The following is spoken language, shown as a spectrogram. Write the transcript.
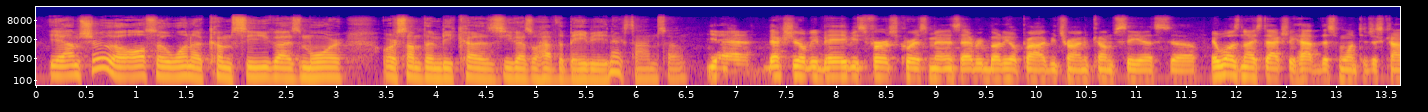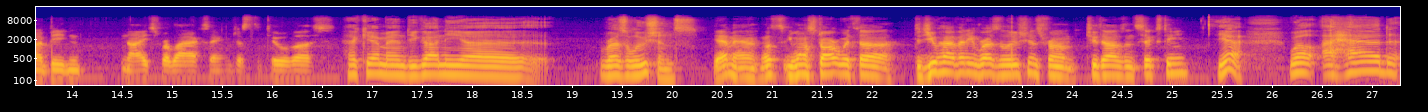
yeah, I'm sure they'll also want to come see you guys more or something because you guys will have the baby next time. So yeah, next year will be baby's first Christmas. Everybody will probably be trying to come see us. So it was nice to actually have this one to just kind of be nice, relaxing, just the two of us. heck yeah, man. Do you got any uh, resolutions? Yeah, man. Let's. You want to start with? uh Did you have any resolutions from 2016? Yeah. Well, I had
